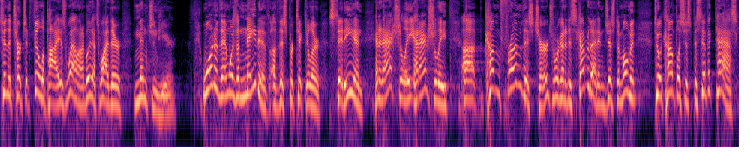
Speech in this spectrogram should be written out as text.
to the church at Philippi as well. And I believe that's why they're mentioned here. One of them was a native of this particular city and, and it actually had actually uh, come from this church. We're going to discover that in just a moment to accomplish a specific task.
